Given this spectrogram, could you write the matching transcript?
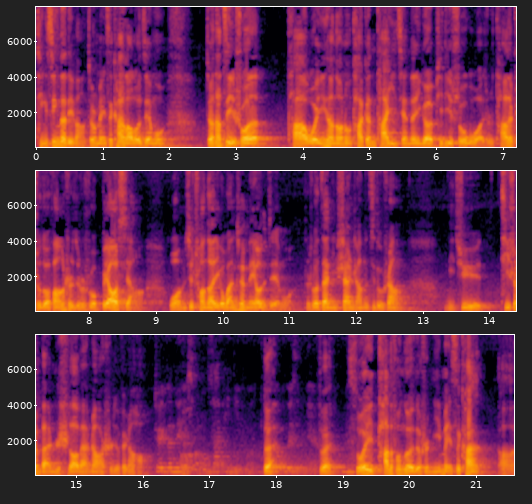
挺新的地方，就是每次看老罗节目，就像他自己说的，他我印象当中，他跟他以前的一个 PD 说过，就是他的制作方式就是说不要想我们去创造一个完全没有的节目，他说在你擅长的基础上，你去提升百分之十到百分之二十就非常好。这跟那个小龙虾 PD 说对对，所以他的风格就是你每次看啊、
